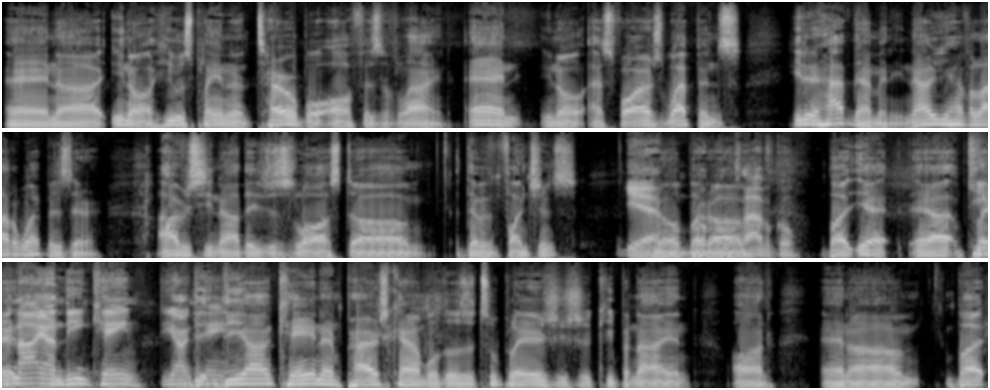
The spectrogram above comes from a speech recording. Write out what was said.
and uh, you know he was playing a terrible offensive line. And you know, as far as weapons, he didn't have that many. Now you have a lot of weapons there. Obviously, now they just lost um, Devin Funchess. Yeah, you know, but um, clavicle. but yeah, uh, Keep player- an eye on Deon Cain. Deion De- Kane. Deon Cain and Parris Campbell. Those are two players you should keep an eye in, on. And um, but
